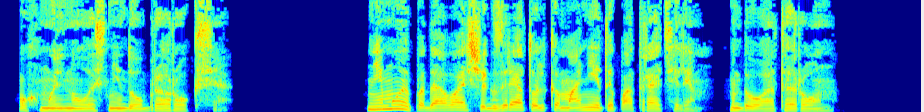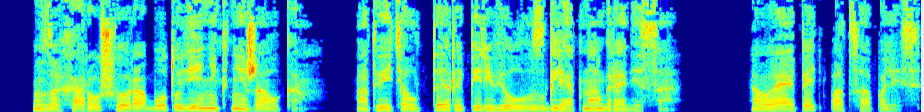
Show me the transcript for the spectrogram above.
— ухмыльнулась недобро Рокси. «Не мой подавальщик, зря только монеты потратили, Дуа Терон». «За хорошую работу денег не жалко», — ответил Тер и перевел взгляд на Градиса. «Вы опять подцапались?»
